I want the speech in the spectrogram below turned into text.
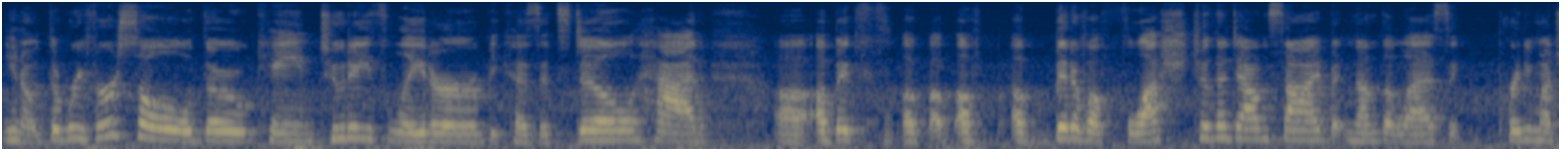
you know the reversal though came two days later because it still had uh, a big a, a, a, bit of a flush to the downside, but nonetheless it pretty much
